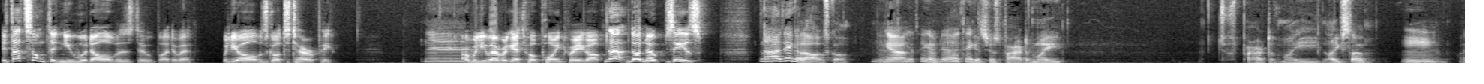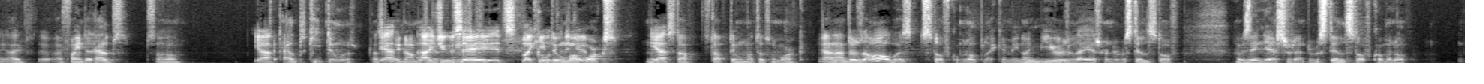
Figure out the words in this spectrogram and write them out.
Is that something you would always do? By the way, will you always go to therapy, or will you ever get to a point where you go, no, no, no, see us? No, I think I'll always go. Yeah. I think, I think, I think it's just part of my, just part of my lifestyle. Mm. I, I, I find it helps. So Yeah. it helps, keep doing it. That's Yeah. what I normally As say. you Things, say, keep, it's like keep going to doing the what gym. works. Yeah, Yeah. stop stop doing what doesn't work. And, and there's always stuff coming up. Like I mean, I'm Mm. years later, and there was still stuff. I was in yesterday, and there was still stuff coming up. You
